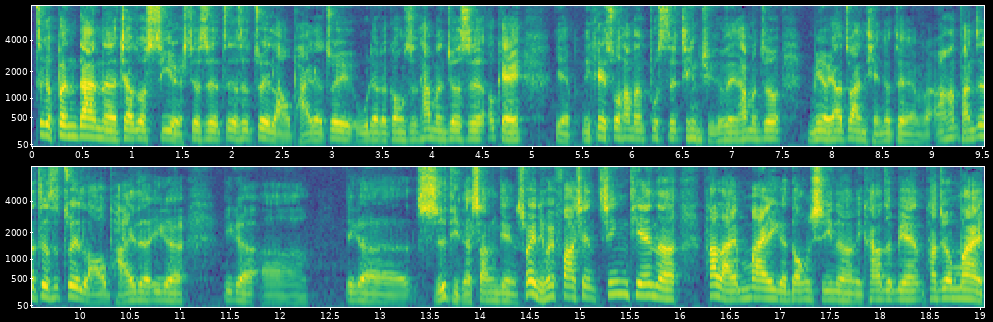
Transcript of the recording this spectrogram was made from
这个笨蛋呢叫做 Sears，就是这个是最老牌的、最无聊的公司，他们就是 OK，也你可以说他们不思进取，对不对？他们就没有要赚钱就对了。然后反正这是最老牌的一个一个呃。一个实体的商店，所以你会发现今天呢，他来卖一个东西呢，你看到这边他就卖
